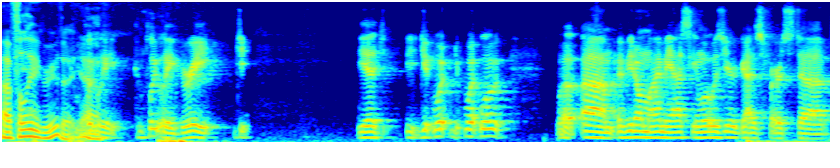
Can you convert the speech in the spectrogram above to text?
I fully agree with that. Yeah, completely, completely agree. Yeah, what, what, what, well, um, if you don't mind me asking, what was your guys' first uh,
